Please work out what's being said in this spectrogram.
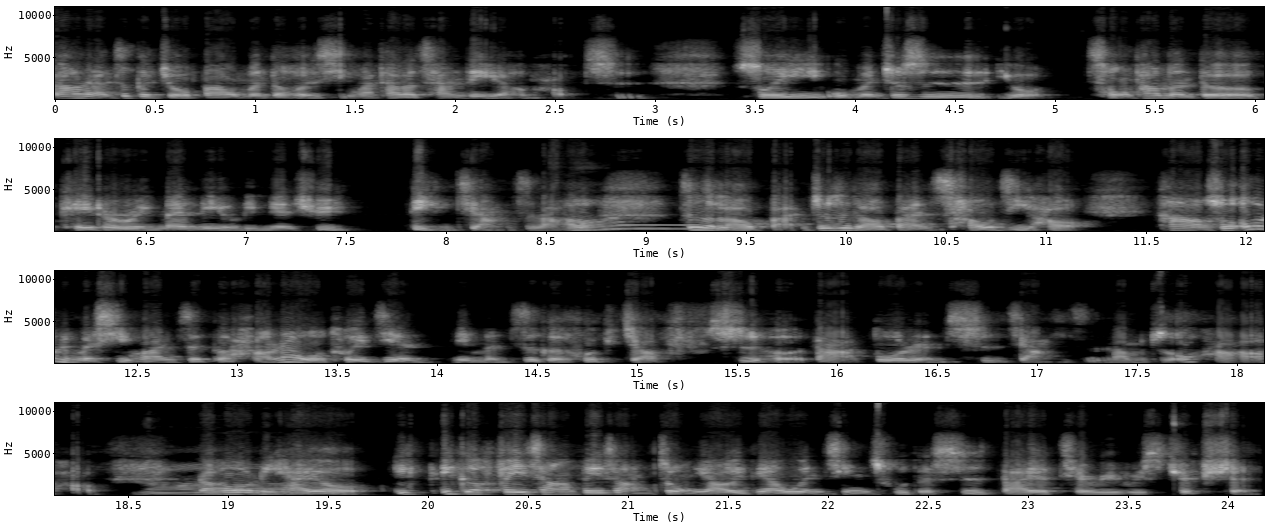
当然，这个酒吧我们都很喜欢，它的餐点也很好吃，所以我们就是有从他们的 catering menu 里面去。顶这样子，然后这个老板就是老板超级好，他好说哦，你们喜欢这个好，那我推荐你们这个会比较适合大多人吃这样子，那我们就说哦，好好好。然后你还有一一个非常非常重要，一定要问清楚的是 dietary restriction，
